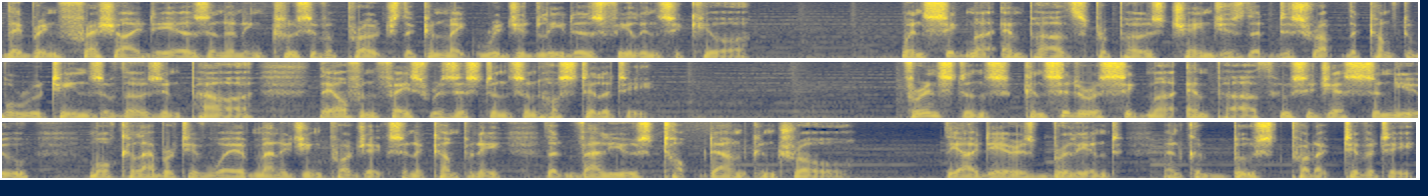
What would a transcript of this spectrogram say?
They bring fresh ideas and an inclusive approach that can make rigid leaders feel insecure. When Sigma empaths propose changes that disrupt the comfortable routines of those in power, they often face resistance and hostility. For instance, consider a Sigma empath who suggests a new, more collaborative way of managing projects in a company that values top-down control. The idea is brilliant and could boost productivity,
